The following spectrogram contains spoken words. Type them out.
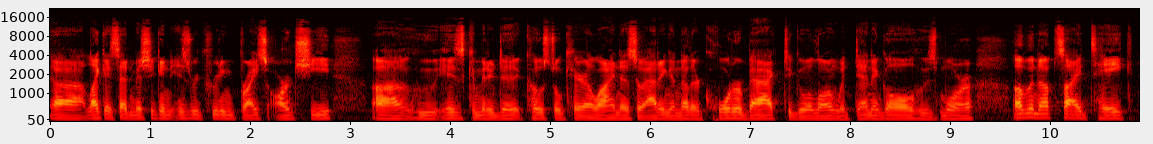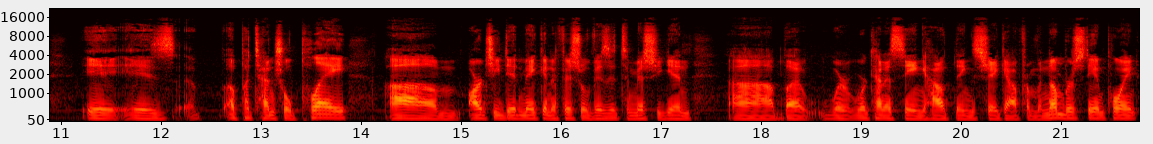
Uh, like I said, Michigan is recruiting Bryce Archie uh, who is committed to Coastal Carolina. So adding another quarterback to go along with Denegal, who's more of an upside take, is a potential play. Um, Archie did make an official visit to Michigan, uh, but we're we're kind of seeing how things shake out from a numbers standpoint.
